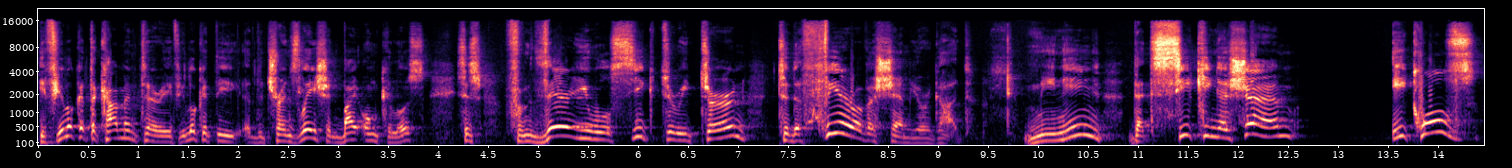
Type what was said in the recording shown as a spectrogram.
If you look at the commentary, if you look at the, the translation by Onkelos, it says, From there you will seek to return to the fear of Hashem, your God. Meaning that seeking Hashem equals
